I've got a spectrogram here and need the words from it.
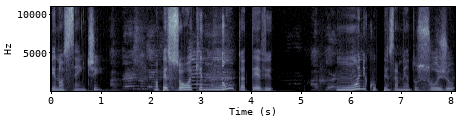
inocente, uma pessoa que nunca teve um único pensamento sujo,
